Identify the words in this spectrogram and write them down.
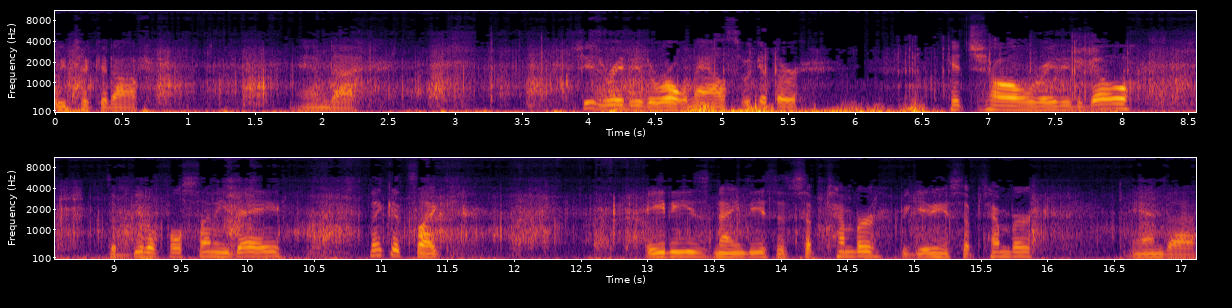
We took it off and uh, she's ready to roll now. So we got our hitch all ready to go. It's a beautiful sunny day. I think it's like 80s, 90s. It's September, beginning of September, and uh,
